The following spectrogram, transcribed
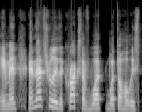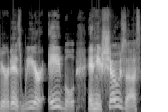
Amen. And that's really the crux of what, what the Holy Spirit is. We are able, and he shows us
